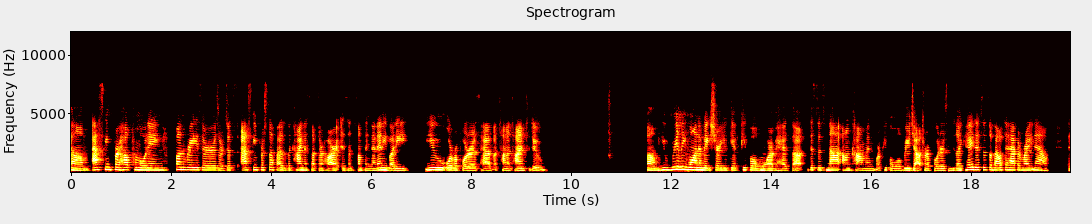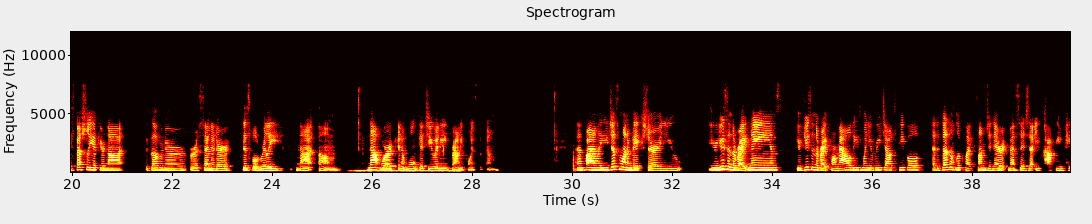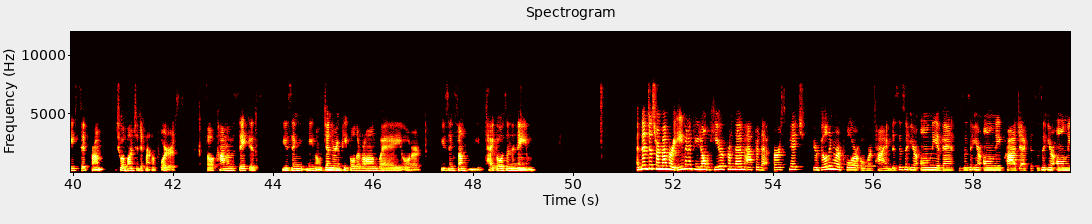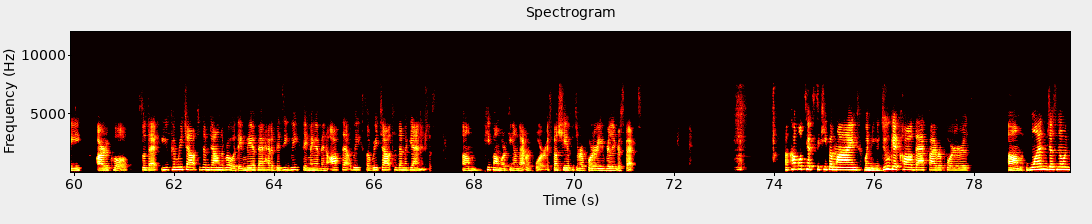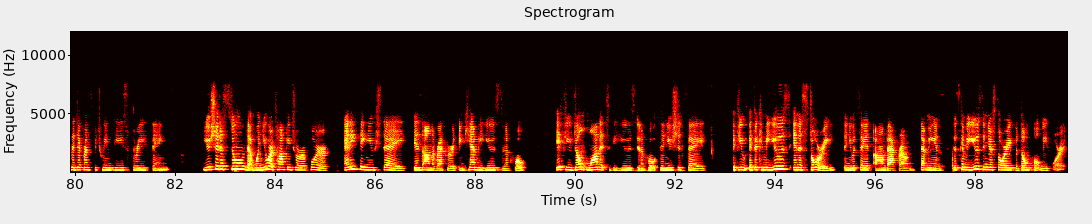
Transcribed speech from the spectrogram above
Um, asking for help promoting fundraisers or just asking for stuff out of the kindness of their heart isn't something that anybody, you or reporters have a ton of time to do. Um, you really want to make sure you give people more of a heads up. This is not uncommon where people will reach out to reporters and be like, hey, this is about to happen right now, especially if you're not the governor or a senator this will really not um, not work and it won't get you any brownie points with them. And finally, you just want to make sure you you're using the right names, you're using the right formalities when you reach out to people, that it doesn't look like some generic message that you copy and pasted from to a bunch of different reporters. So a common mistake is using, you know, gendering people the wrong way or using some typos in the name. And then just remember, even if you don't hear from them after that first pitch, you're building rapport over time. This isn't your only event. This isn't your only project. This isn't your only article so that you can reach out to them down the road. They may have had a busy week. They may have been off that week. So reach out to them again and just um, keep on working on that rapport, especially if it's a reporter you really respect. A couple tips to keep in mind when you do get called back by reporters um, one, just knowing the difference between these three things. You should assume that when you are talking to a reporter, anything you say is on the record and can be used in a quote. If you don't want it to be used in a quote, then you should say, if you if it can be used in a story, then you would say it's on background. That means this can be used in your story, but don't quote me for it.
